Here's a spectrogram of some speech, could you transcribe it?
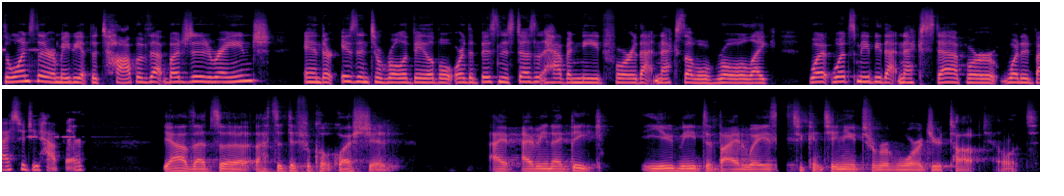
the ones that are maybe at the top of that budgeted range and there isn't a role available or the business doesn't have a need for that next level role like what what's maybe that next step or what advice would you have there yeah, that's a that's a difficult question. I I mean, I think you need to find ways to continue to reward your top talent.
